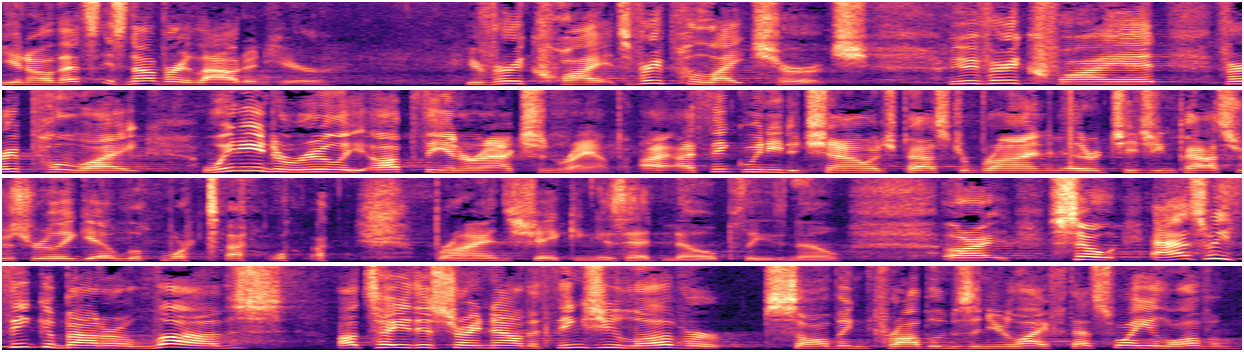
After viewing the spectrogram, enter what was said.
You know, that's it's not very loud in here. You're very quiet. It's a very polite church. You're very quiet, very polite. We need to really up the interaction ramp. I, I, think we need to challenge Pastor Brian and other teaching pastors to really get a little more dialogue. Brian's shaking his head, no, please, no. All right, so as we think about our loves, I'll tell you this right now the things you love are solving problems in your life. That's why you love them,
